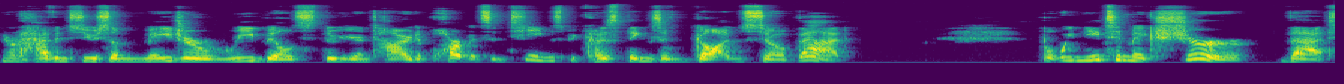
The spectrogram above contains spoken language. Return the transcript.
You're not having to do some major rebuilds through your entire departments and teams because things have gotten so bad. But we need to make sure that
